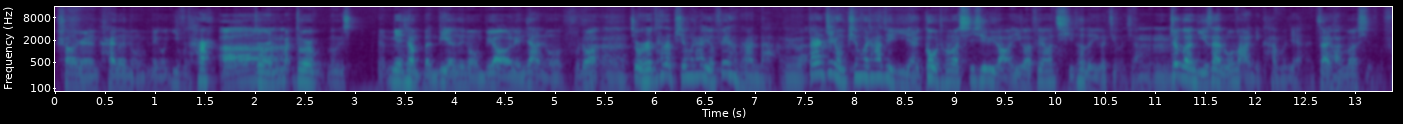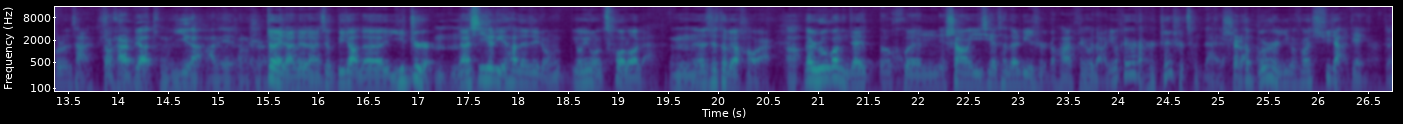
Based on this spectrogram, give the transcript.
商人开的那种那种衣服摊儿，啊，就是卖都是嗯面向本地人那种比较廉价的那种服装，嗯嗯就是它的贫富差距非常非常大。明白。但是这种贫富差距也构成了西西里岛一个非常奇特的一个景象嗯嗯。这个你在罗马你看不见，在什么佛罗伦萨都还是比较统一的哈，那些城市。对的，对的，就比较的一致。那西西里它的这种有一种错落感，是特别好玩啊。那如果你再呃混上一些它的历史的话，黑手党，因为黑手党是真实存在的，是的它不是一个说虚假电影，对，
